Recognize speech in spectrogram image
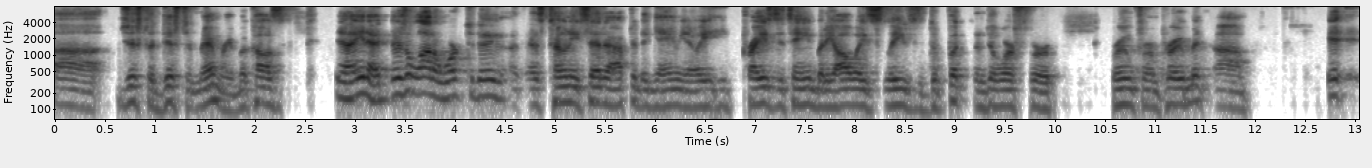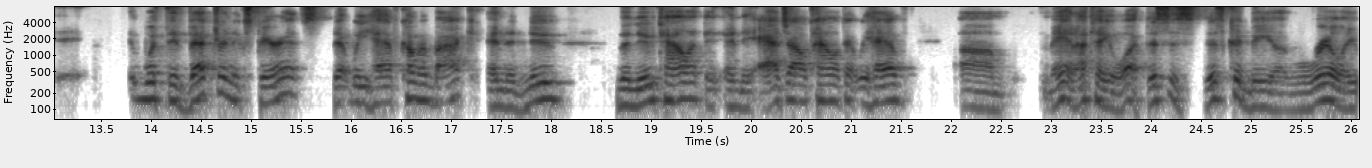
uh, just a distant memory because you know you know there's a lot of work to do. As tony said after the game you know he, he praised the team but he always leaves the foot the door for room for improvement. Um, it, with the veteran experience that we have coming back and the new the new talent and the agile talent that we have um, man, I tell you what, this is this could be a really,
